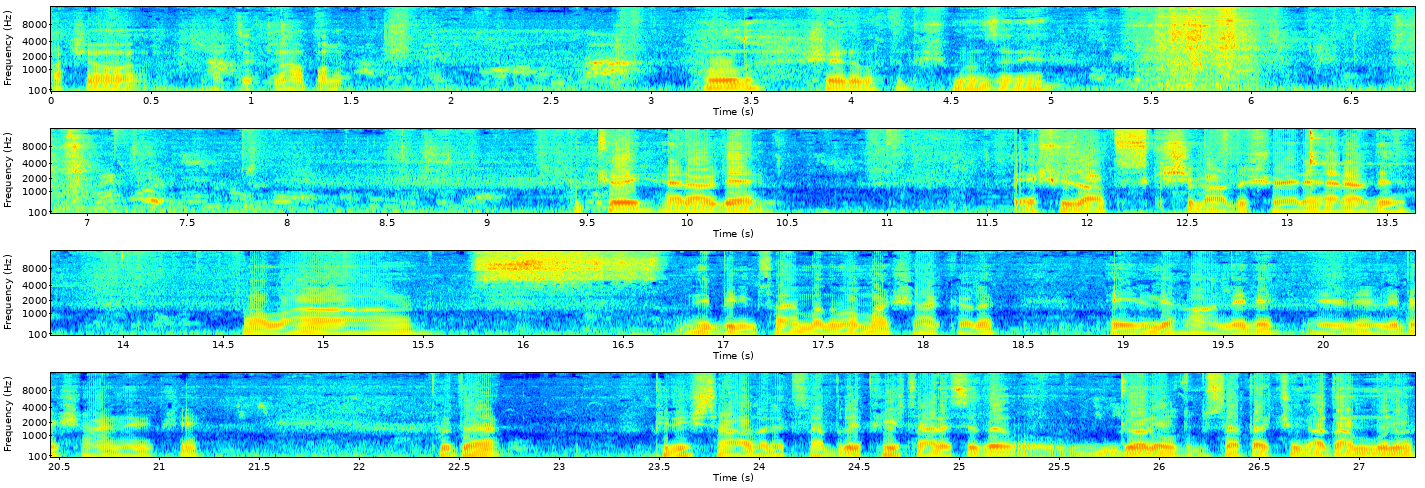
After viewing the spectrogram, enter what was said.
Akşama artık ne yapalım. Oldu. Şöyle bakın şu manzaraya. Bu köy herhalde 500-600 kişi vardı şöyle herhalde. Valla ne bileyim saymadım ama aşağı yukarı 50 haneli, 50-55 haneli bir şey. Bu da pirinç tarlaları etrafı. Bu da pirinç tarlası da göl oldu bu sefer. Çünkü adam bunu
